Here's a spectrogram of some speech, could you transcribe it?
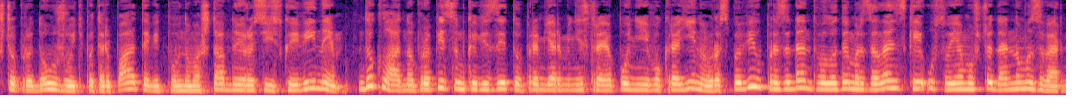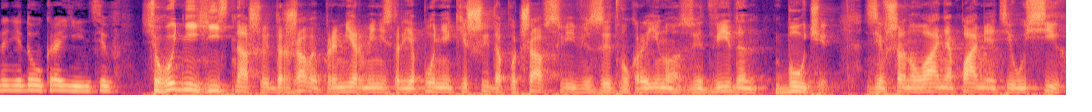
що продовжують потерпати від повномасштабної російської війни. Докладно про підсумки візиту прем'єр-міністра Японії в Україну розповів президент Володимир Зеленський у своєму щоденному зверненні до українців. Сьогодні гість нашої держави, прем'єр-міністр Японії Кішида, почав свій візит в Україну з відвідин Бучі, зі вшанування пам'яті усіх,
